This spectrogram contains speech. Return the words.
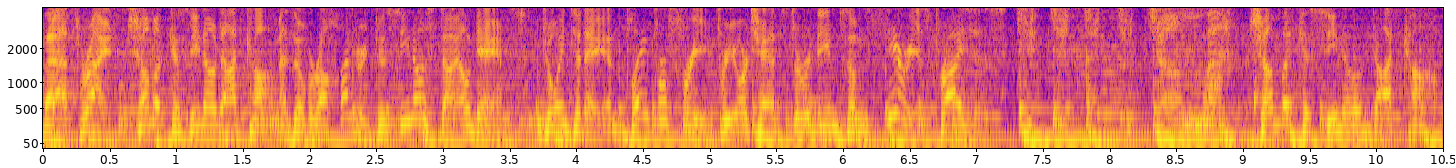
That's right. ChumbaCasino.com has over 100 casino style games. Join today and play for free for your chance to redeem some serious prizes. ChumbaCasino.com.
